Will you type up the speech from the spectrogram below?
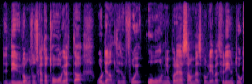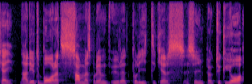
det är ju de som ska ta tag i detta ordentligt och få i ordning på det här samhällsproblemet, för det är ju inte okej. Nej, det är ju inte bara ett samhällsproblem ur ett politikers synpunkt, tycker jag.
